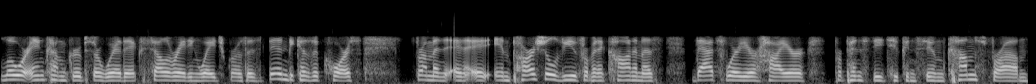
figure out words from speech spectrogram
lower income groups are where the accelerating wage growth has been, because of course from an, an, impartial view from an economist, that's where your higher propensity to consume comes from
